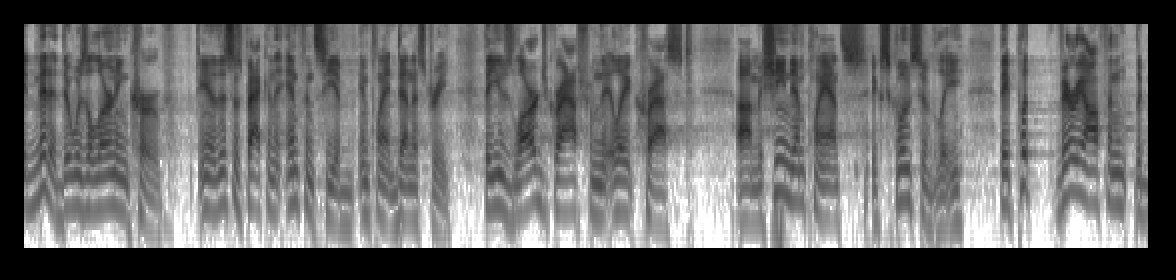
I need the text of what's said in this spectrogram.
admitted there was a learning curve. You know, this is back in the infancy of implant dentistry. They used large grafts from the iliac crest, uh, machined implants exclusively. They put very often the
